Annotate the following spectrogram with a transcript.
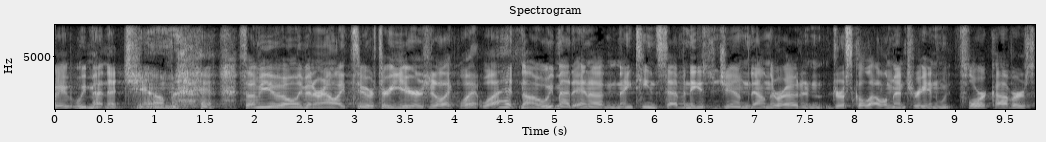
we, we met in a gym. some of you have only been around like two or three years. You're like, what? What? No, we met in a 1970s gym down the road in Driscoll Elementary. And floor covers,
